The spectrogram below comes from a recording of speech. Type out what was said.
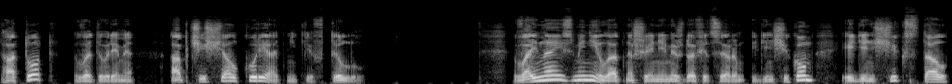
А тот в это время обчищал курятники в тылу. Война изменила отношения между офицером и денщиком, и денщик стал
